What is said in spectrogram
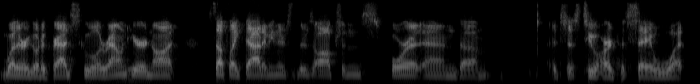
whether I go to grad school around here or not, stuff like that. I mean, there's there's options for it, and um, it's just too hard to say what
